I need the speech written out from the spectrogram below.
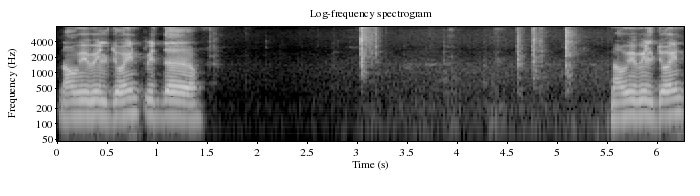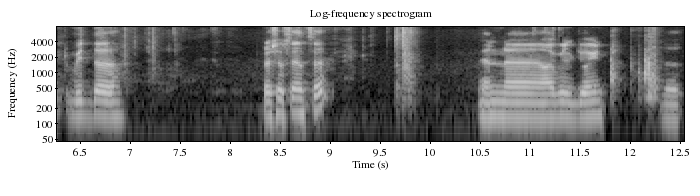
Now we will joint with the now we will joint with the pressure sensor. And uh, I will joint the,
